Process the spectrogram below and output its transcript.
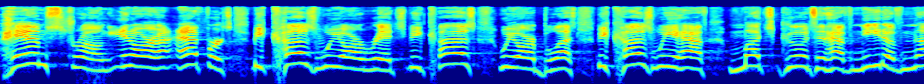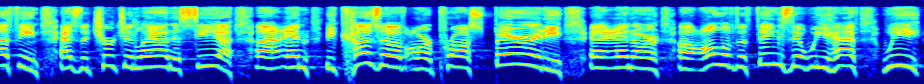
hamstrung in our efforts because we are rich, because we are blessed, because we have much goods and have need of nothing, as the church in Laodicea, uh, and because of our prosperity and, and our uh, all of the things that we have, we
